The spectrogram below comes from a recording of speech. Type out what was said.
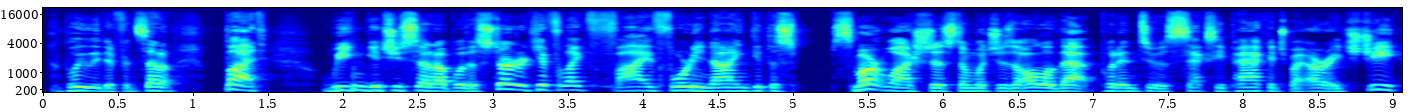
a completely different setup, but we can get you set up with a starter kit for like 549 get the smartwatch system which is all of that put into a sexy package by rhg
